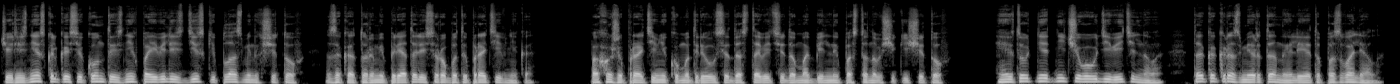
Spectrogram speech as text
через несколько секунд из них появились диски плазменных щитов, за которыми прятались роботы противника. Похоже, противник умудрился доставить сюда мобильные постановщики щитов, и тут нет ничего удивительного, так как размер тоннеля это позволял.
